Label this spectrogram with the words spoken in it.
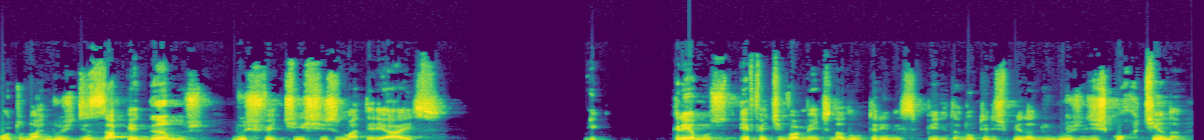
quanto nós nos desapegamos dos fetiches materiais cremos efetivamente na doutrina espírita. A doutrina espírita nos descortina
